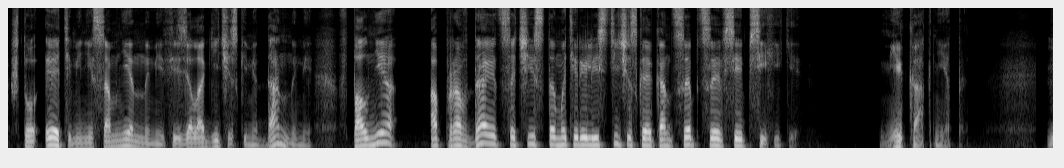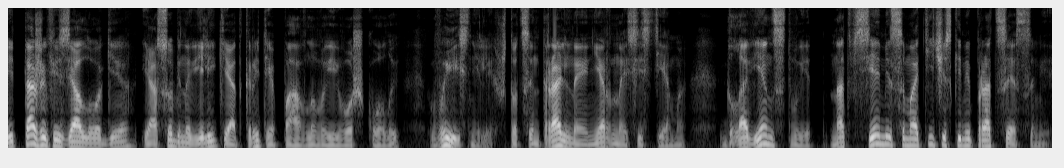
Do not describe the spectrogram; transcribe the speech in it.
что этими несомненными физиологическими данными вполне оправдается чисто материалистическая концепция всей психики? Никак нет. Ведь та же физиология и особенно великие открытия Павлова и его школы выяснили, что центральная нервная система главенствует над всеми соматическими процессами,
